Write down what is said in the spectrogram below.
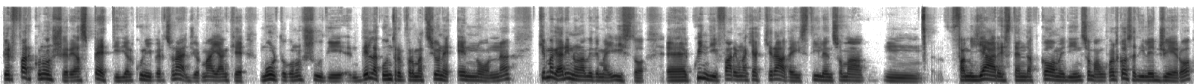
per far conoscere aspetti di alcuni personaggi ormai anche molto conosciuti della controinformazione e non che magari non avete mai visto. Eh, quindi fare una chiacchierata in stile, insomma, mh, familiare, stand-up comedy, insomma, qualcosa di leggero,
